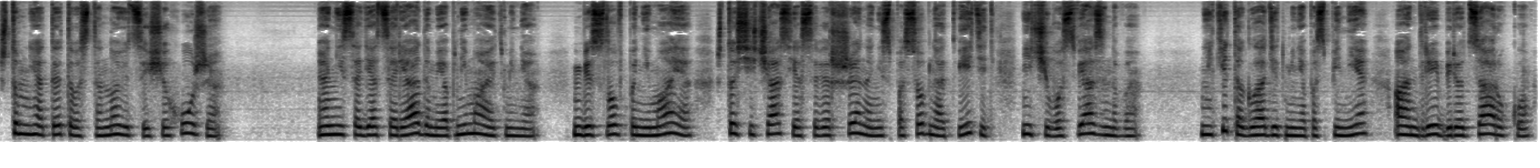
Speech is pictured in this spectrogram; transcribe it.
что мне от этого становится еще хуже. Они садятся рядом и обнимают меня, без слов понимая, что сейчас я совершенно не способна ответить ничего связанного. Никита гладит меня по спине, а Андрей берет за руку,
